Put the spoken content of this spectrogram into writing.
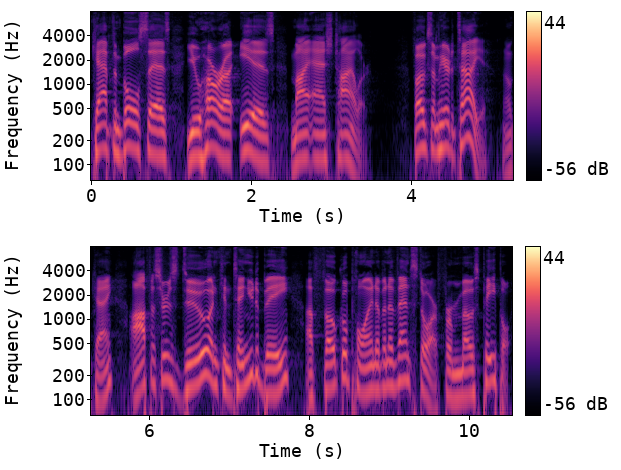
Captain Bull says Uhura is my Ash Tyler. Folks, I'm here to tell you, okay? Officers do and continue to be a focal point of an event store for most people.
